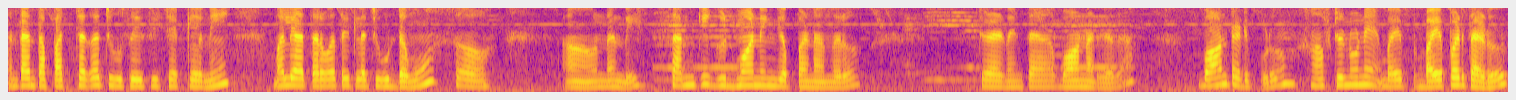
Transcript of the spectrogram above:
అంటే అంత పచ్చగా చూసేసి చెట్లని. మళ్ళీ ఆ తర్వాత ఇట్లా చూడ్డము. సో అవునండి. ఉండండి సన్కి గుడ్ మార్నింగ్ చెప్పండి అందరూ. చూడండి ఎంత బాగున్నాడు కదా. బాగుంటాడు ఇప్పుడు. ఆఫ్టర్నూనే భయ భయపడతాడు.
